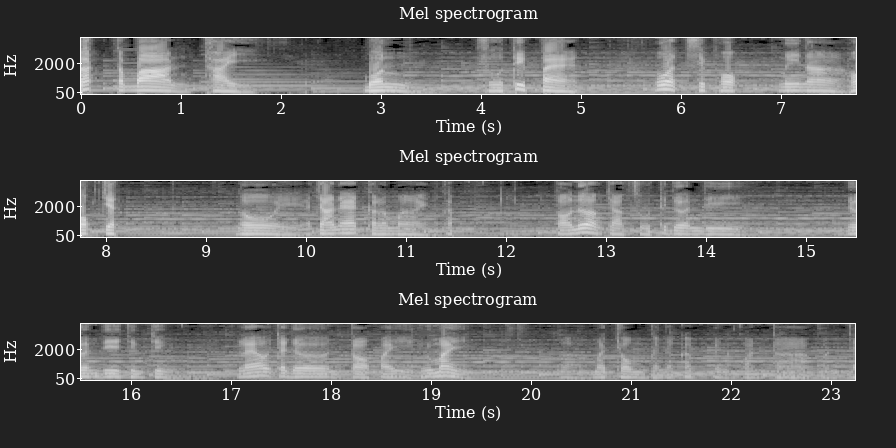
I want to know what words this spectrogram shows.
รัฐบาลไทย บน สูตรที่ 8 งวด 16 มีนา 67 โดยอาจารย์แอดกระมายนะครับ ต่อเนื่องจากสูตรที่เดินดี เดินดีจริงๆ แล้วจะเดินต่อไปอีกหรือไม่ มาชมกันนะครับ เป็นขวัญตาขวัญใจ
